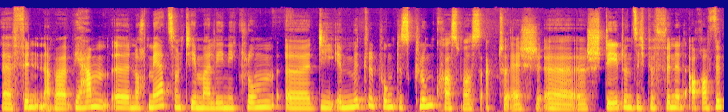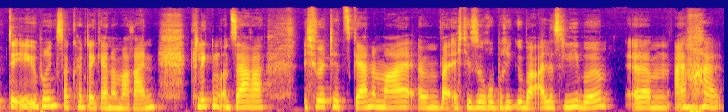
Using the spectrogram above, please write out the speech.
äh, finden. Aber wir haben äh, noch mehr zum Thema Leni Klum, äh, die im Mittelpunkt des Klum-Kosmos aktuell äh, steht und sich befindet, auch auf wip.de übrigens. Da könnt ihr gerne mal reinklicken. Und Sarah, ich würde jetzt gerne mal ähm, weil ich diese Rubrik über alles liebe, ähm, einmal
